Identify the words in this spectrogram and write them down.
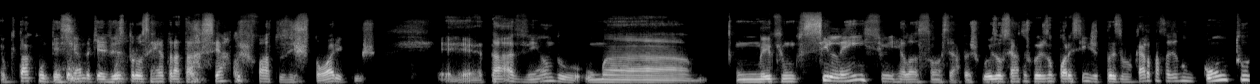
o que está acontecendo é que, às vezes, para você retratar certos fatos históricos, está é, tá havendo uma, um meio que um silêncio em relação a certas coisas, ou certas coisas não podem ser ditas. Por exemplo, o cara está fazendo um conto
